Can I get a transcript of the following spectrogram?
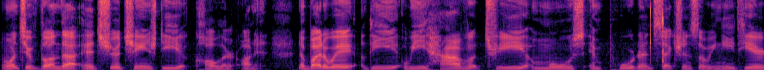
And once you've done that, it should change the color on it. Now, by the way, the we have three most important sections that we need here.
